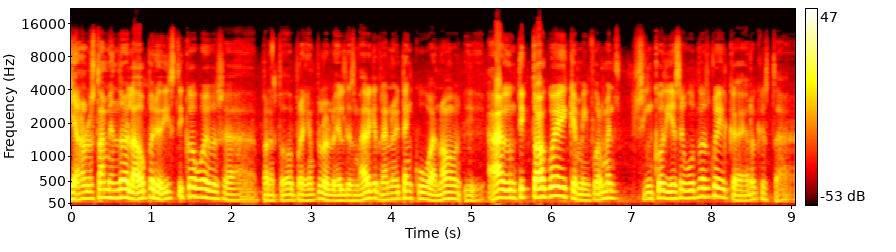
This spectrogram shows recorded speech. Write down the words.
y ya no lo están viendo del lado periodístico, güey. O sea, para todo, por ejemplo, el, el desmadre que traen ahorita en Cuba, ¿no? Y, ah, un TikTok, güey, que me informen 5 o 10 segundos, güey, el cagadero que está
